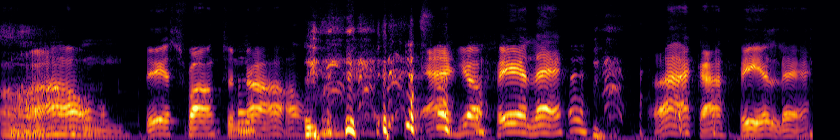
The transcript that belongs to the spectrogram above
um, Wow. Bobby. Dysfunctional. and you feel it like I feel it.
